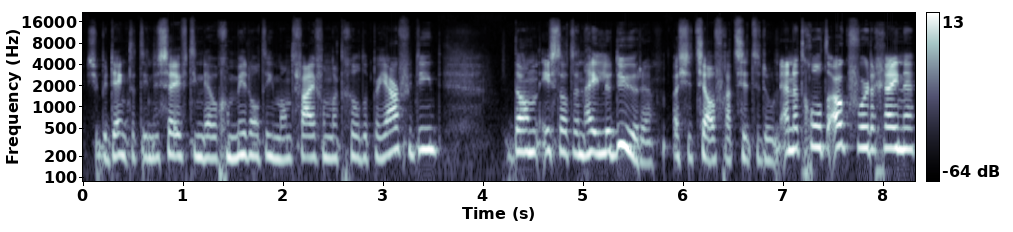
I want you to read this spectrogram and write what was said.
als je bedenkt dat in de 17e eeuw gemiddeld iemand 500 gulden per jaar verdient, dan is dat een hele dure als je het zelf gaat zitten doen. En het gold ook voor degene,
